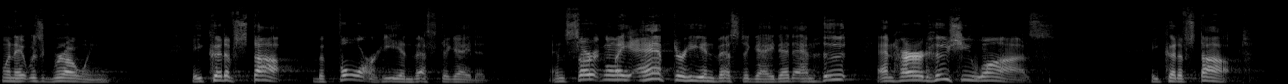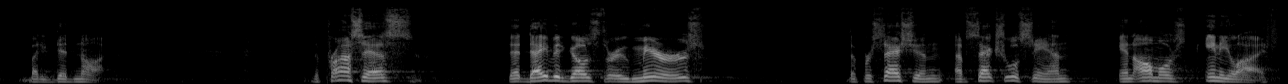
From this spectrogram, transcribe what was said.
when it was growing. He could have stopped before he investigated. And certainly after he investigated and, who, and heard who she was, he could have stopped, but he did not. The process that David goes through mirrors the procession of sexual sin in almost any life.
